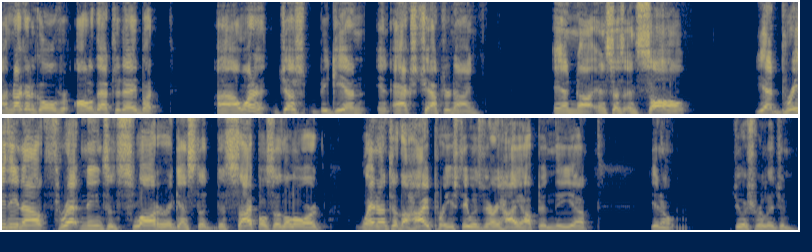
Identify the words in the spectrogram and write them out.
I'm not going to go over all of that today, but uh, I want to just begin in Acts chapter 9. And, uh, and it says, And Saul, yet breathing out threatenings and slaughter against the disciples of the Lord, went unto the high priest. He was very high up in the, uh, you know, Jewish religion,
